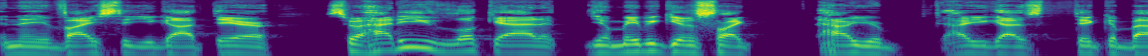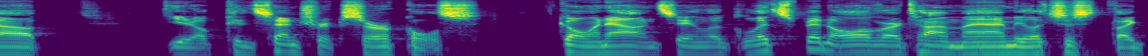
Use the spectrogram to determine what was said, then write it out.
And the advice that you got there. So how do you look at it? You know, maybe give us like how you're how you guys think about, you know, concentric circles going out and saying, look, let's spend all of our time in Miami. Let's just like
